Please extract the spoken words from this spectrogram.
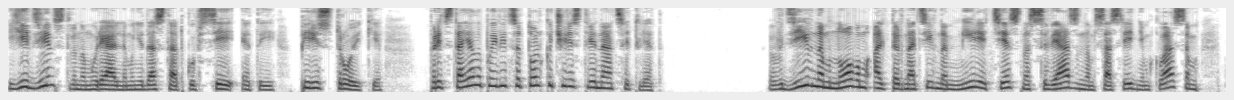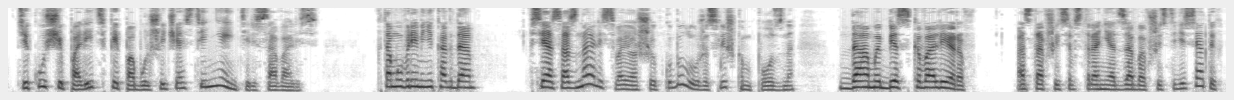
Единственному реальному недостатку всей этой перестройки предстояло появиться только через 13 лет. В дивном новом альтернативном мире, тесно связанном со средним классом, текущей политикой по большей части не интересовались. К тому времени, когда все осознали свою ошибку, было уже слишком поздно. Дамы без кавалеров, оставшиеся в стране от забав шестидесятых,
